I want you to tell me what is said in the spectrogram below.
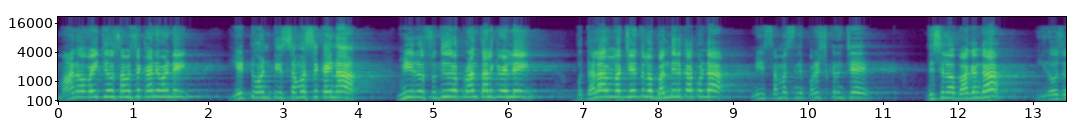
మానవ వైద్యం సమస్య కానివ్వండి ఎటువంటి సమస్యకైనా మీరు సుదూర ప్రాంతాలకు వెళ్ళి దళారుల చేతిలో బందీలు కాకుండా మీ సమస్యని పరిష్కరించే దిశలో భాగంగా ఈరోజు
